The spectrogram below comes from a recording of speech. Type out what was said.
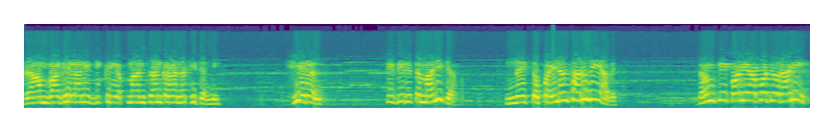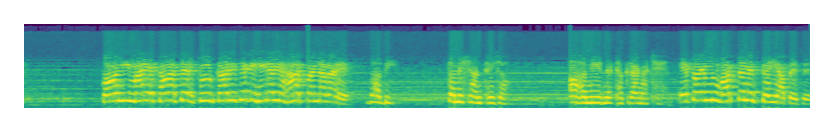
રામ વાઘેલાની દીકરી અપમાન સહન કરવા નથી જન્મી હિરલ, સીધી રીતે માની જા. નહીં તો પરિણામ સારું નહીં આવે. ધમકી કોને આપો છો, રાણી? કોની માએ સવાસેર સૂટ કાઢી છે કે હિરલને હાથ પણ લગાડે? ભાભી તમે શાંત થઈ જાઓ. આ હમીરને ઠકરાણા છે. એ તો એમનું વર્તન જ કહી આપે છે.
